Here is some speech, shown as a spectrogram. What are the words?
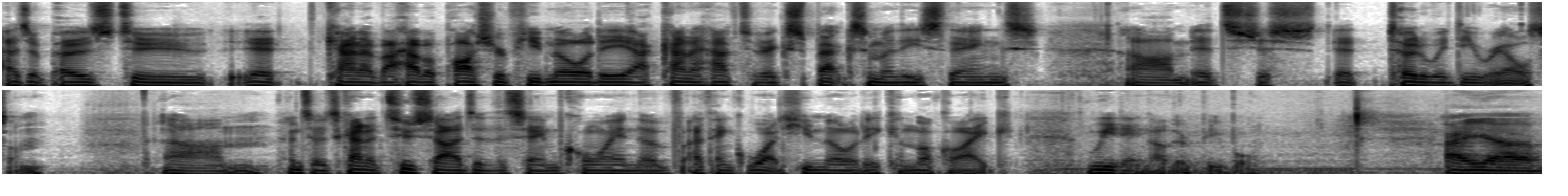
as opposed to it, kind of, I have a posture of humility. I kind of have to expect some of these things. Um, it's just it totally derails them. Um, and so it's kind of two sides of the same coin of I think what humility can look like leading other people. I, uh,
